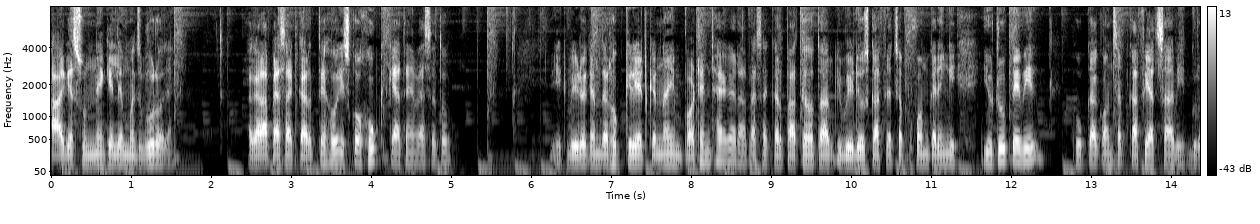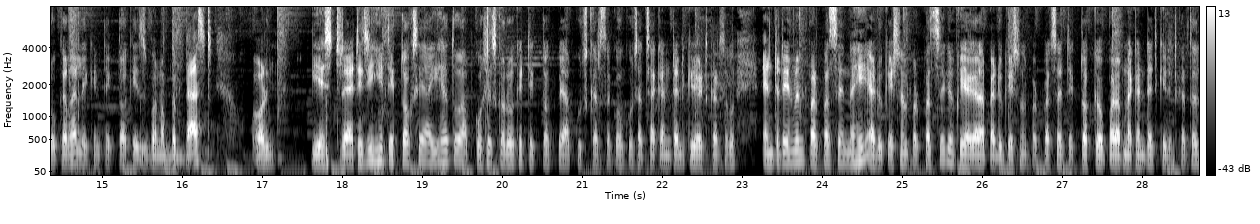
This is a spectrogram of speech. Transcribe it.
आगे सुनने के लिए मजबूर हो जाएँ। अगर आप ऐसा करते हो इसको हुक कहते हैं वैसे तो। एक वीडियो के अंदर हुक क्रिएट करना इंपॉर्टेंट है। अगर आप ऐसा कर पाते हो तो आपकी वीडियोस काफ़ी अच्छा परफॉर्म करेंगी। यूट्यूब पे भी हुक का कॉन्सेप्ट काफ़ी अच्छा अभी ग्रो कर रहा है, लेकिन TikTok is one of the best और ये स्ट्रैटेजी ही टिकटॉक से आई है तो आप कोशिश करो कि टिकटॉक पे आप कुछ कर सको, कुछ अच्छा कंटेंट क्रिएट कर सको। एंटरटेनमेंट पर्पज से नहीं एडुकेशनल पर्पज से, क्योंकि अगर आप एजुकेशनल पर्पज से टिकटॉक के ऊपर अपना कंटेंट क्रिएट करते हो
